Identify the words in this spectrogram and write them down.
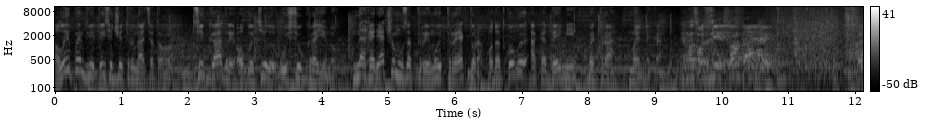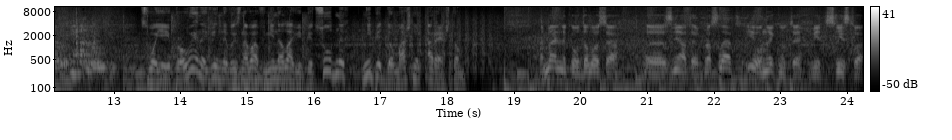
Липень 2013-го. Ці кадри облетіли усю країну. На гарячому затримують ректора податкової академії Петра Мельника. Вот здесь, он Своєї провини він не визнавав ні на лаві підсудних, ні під домашнім арештом. Мельнику вдалося е, зняти браслет і уникнути від слідства.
